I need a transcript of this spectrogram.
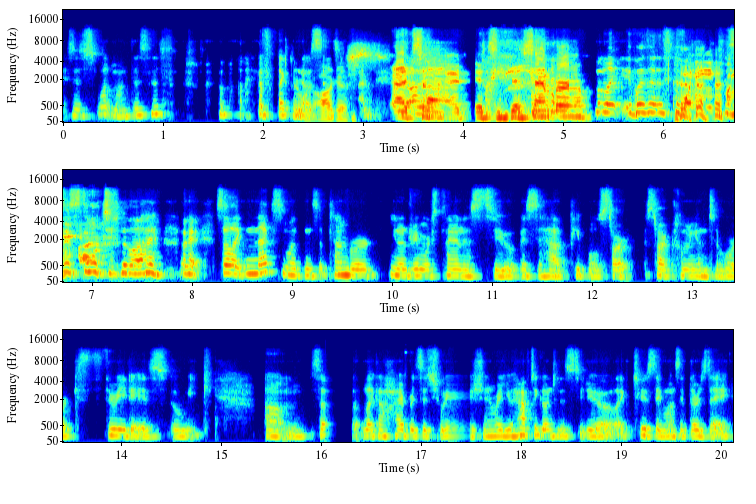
is this what month is this? I have like no August. It's uh, it's December. like was it, is it still July? Okay, so like next month in September, you know, DreamWorks plan is to is to have people start start coming into work three days a week. Um, so like a hybrid situation where you have to go into the studio like Tuesday, Wednesday, Thursday,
